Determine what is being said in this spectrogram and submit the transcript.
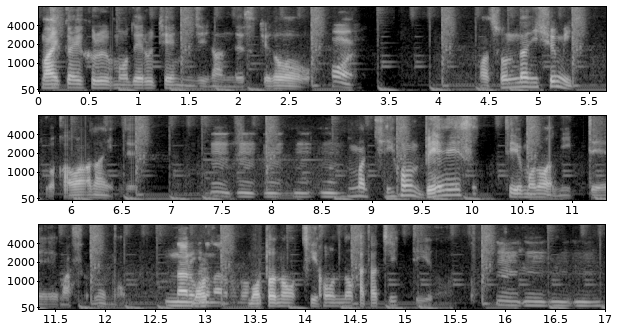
毎回フルモデルチェンジなんですけど、はい。まあ、そんなに趣味は変わらないんで、うんうんうんうんまあ、基本ベースっていうものは似てますよね、もうんなるほどなるほど。元の基本の形っていうのは。うんうんうんうん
